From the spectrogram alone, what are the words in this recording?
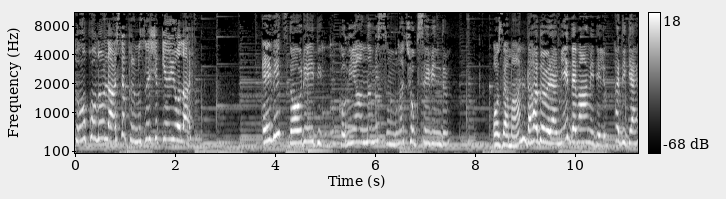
Soğuk olurlarsa kırmızı ışık yayıyorlar. Evet doğru Edi. Konuyu anlamışsın buna çok sevindim. O zaman daha da öğrenmeye devam edelim. Hadi gel.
